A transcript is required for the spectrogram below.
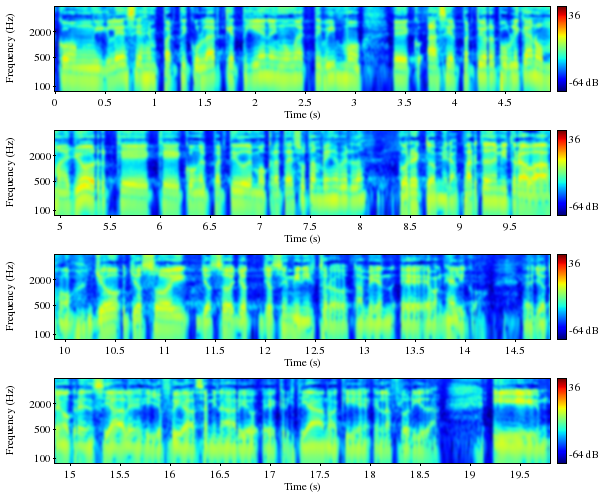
con iglesias en particular que tienen un activismo eh, hacia el Partido Republicano mayor que, que con el Partido Demócrata. ¿Eso también es verdad? Correcto, mira, parte de mi trabajo, yo, yo soy, yo soy, yo, yo soy ministro también eh, evangélico. Yo tengo credenciales y yo fui a seminario cristiano aquí en, en la Florida. Y,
